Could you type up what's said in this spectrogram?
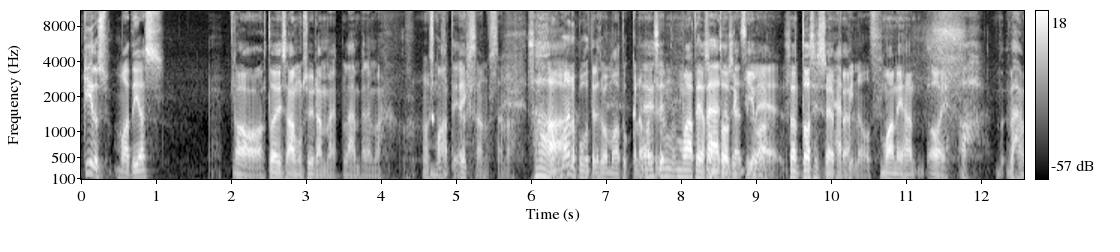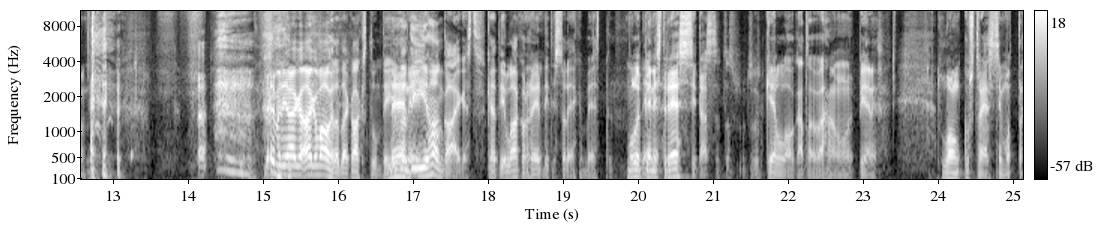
kiitos Matias. Oo, toi saa mun sydämen lämpenemään. Olisiko, Matias. Eikö saanut sanoa? Saa. Mä aina puhuttelen sua matukkana. Ei, se Matias on tosi kiva. Se on tosi söpö. happy note. Mä oon ihan, oi, ah, vähän. Meillä meni aika, aika vauhdilla tää kaksi tuntia. Meni. Juteltiin ihan kaikesta. Käytiin Lakon Redditissä, se oli ehkä best. Mulla oli neljä. pieni stressi tässä, kelloa katsoin vähän, mulla oli pieni lonkkustressi, mutta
